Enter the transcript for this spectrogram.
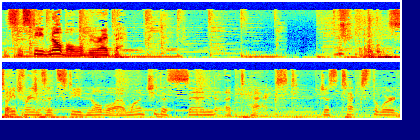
This is Steve Noble. We'll be right back. hey, friends, it's Steve Noble. I want you to send a text. Just text the word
